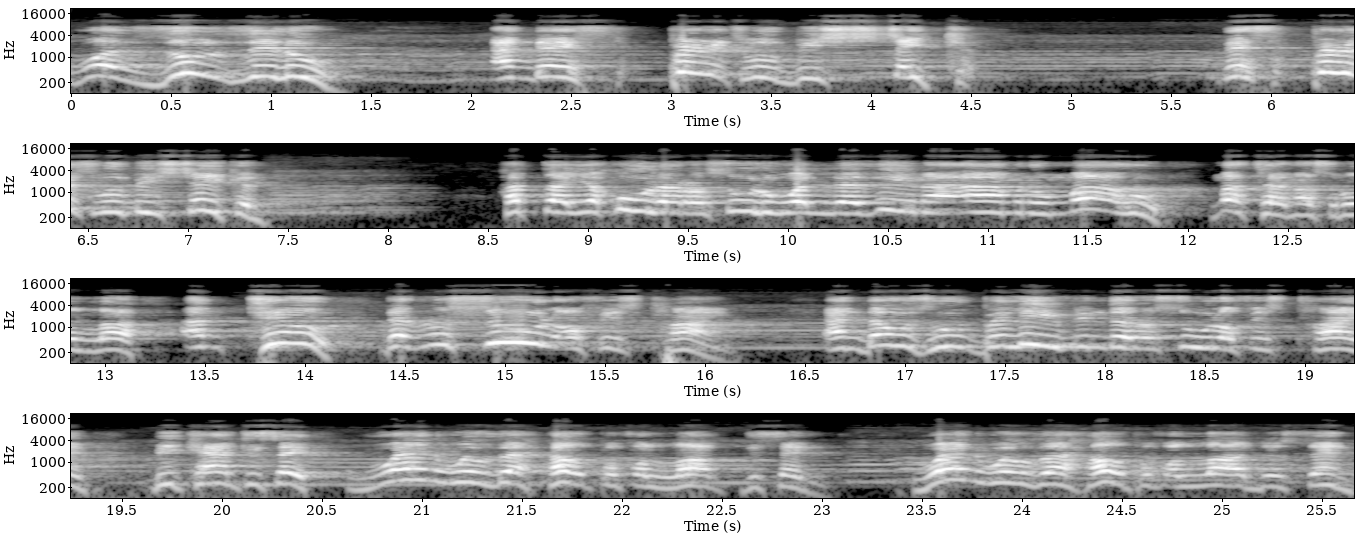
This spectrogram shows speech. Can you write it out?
zulzilu, and their spirits will be shaken. Their spirits will be shaken Hatta yaqula Rasul walladhina amanu mahu mata nasrullah. Until the Rasul of his time and those who believed in the Rasul of his time began to say, when will the help of Allah descend? When will the help of Allah descend?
